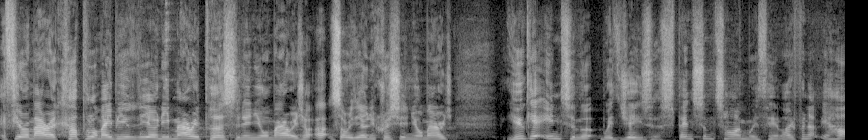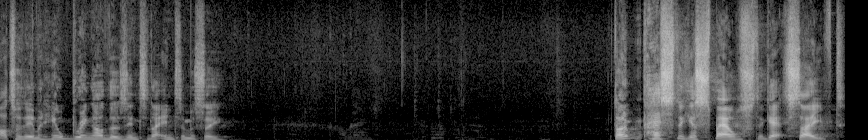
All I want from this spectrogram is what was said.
if you're a married couple, or maybe you're the only married person in your marriage, uh, sorry, the only Christian in your marriage, you get intimate with Jesus. Spend some time with him. Open up your heart to him, and he'll bring others into that intimacy. Don't pester your spouse to get saved.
